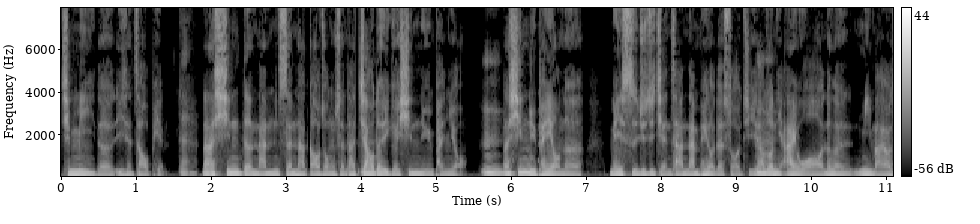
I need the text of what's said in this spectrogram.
亲密的一些照片。对，那新的男生他高中生，他交的一个新女朋友，嗯。那新女朋友呢，没事就去检查男朋友的手机，他说嗯。你爱我哦，那个密码要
